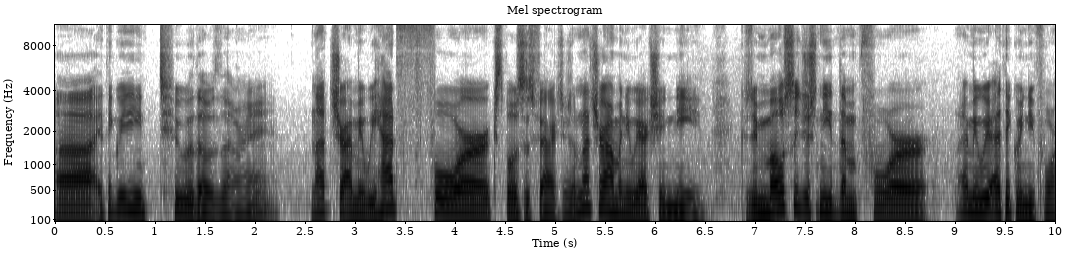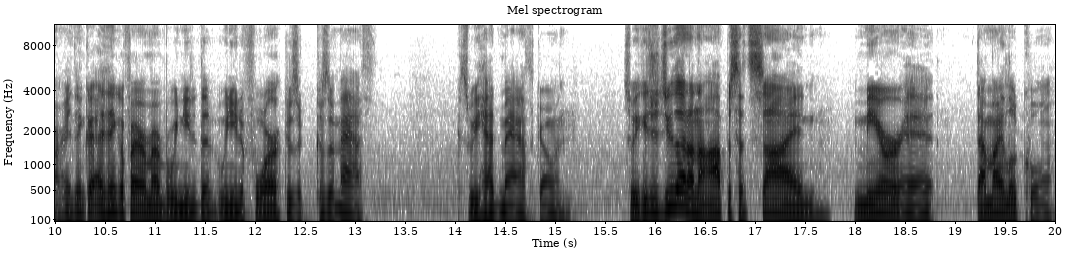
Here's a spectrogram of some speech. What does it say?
I think we need two of those though, right? Not sure. I mean, we had four explosives factors. I'm not sure how many we actually need because we mostly just need them for I mean, we I think we need four. I think I think if I remember, we needed the we needed four because of because of math, because we had math going. So we could just do that on the opposite side, mirror it. That might look cool.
